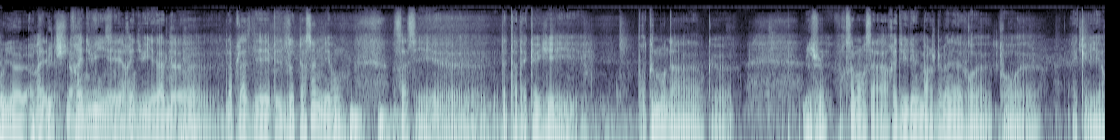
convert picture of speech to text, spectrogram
Oui, à, à ré- 10 000 chiffres. réduit, hein, réduit la, le- Ouais. la place des, des autres personnes, mais bon, ça c'est la terre d'accueil pour tout le monde, hein, donc Bien sûr. forcément ça réduit les marges de manœuvre pour accueillir.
